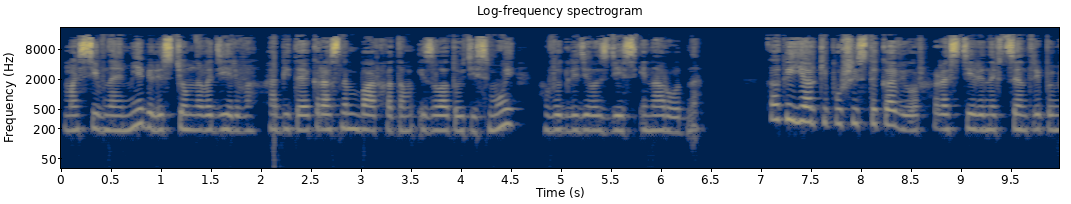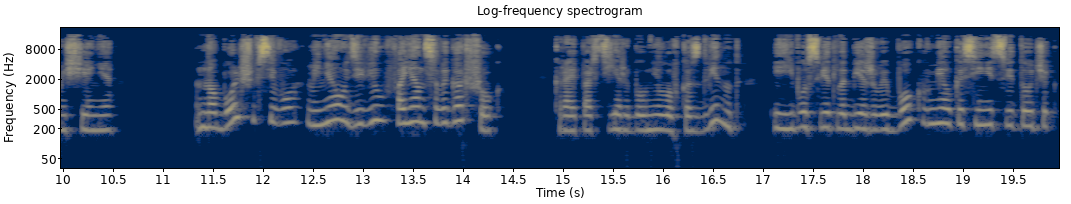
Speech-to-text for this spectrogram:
Массивная мебель из темного дерева, обитая красным бархатом и золотой тесьмой, выглядела здесь инородно. Как и яркий пушистый ковер, расстеленный в центре помещения – но больше всего меня удивил фаянсовый горшок. Край портьеры был неловко сдвинут, и его светло-бежевый бок в мелко-синий цветочек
